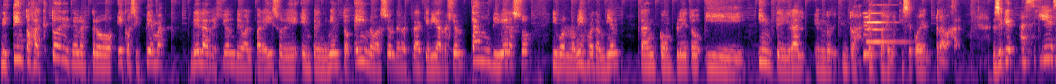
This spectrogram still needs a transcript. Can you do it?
distintos actores de nuestro ecosistema de la región de Valparaíso de emprendimiento e innovación de nuestra querida región, tan diverso y por lo mismo también tan completo y integral en los distintos aspectos en los que se pueden trabajar. Así que, Así es.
